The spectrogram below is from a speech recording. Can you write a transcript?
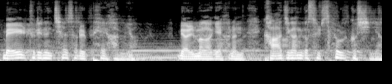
매일 드리는 제사를 폐하며 멸망하게 하는 가증한 것을 세울 것이며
